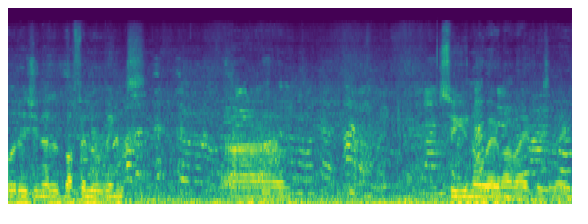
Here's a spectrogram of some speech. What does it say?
original buffalo wings. So you know where my wife is, right?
